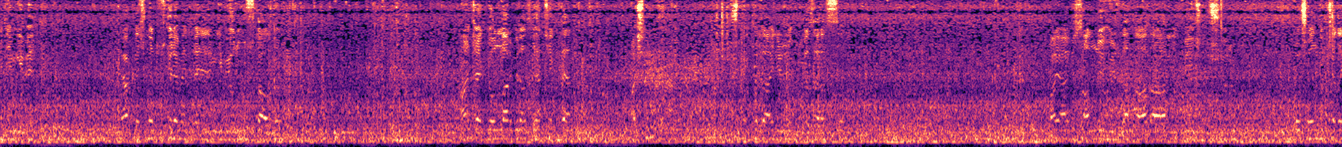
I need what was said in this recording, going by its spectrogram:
Dediğim gibi yaklaşık 30 kilometre dediğim gibi yolumuz kaldı. Ancak yollar biraz gerçekten aşırı kötü. Şu Tekirdağ ile Lüleburgaz arası bayağı bir sallıyor o yüzden daha da ağır gitmeye çalışıyorum. Boş oldukça da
